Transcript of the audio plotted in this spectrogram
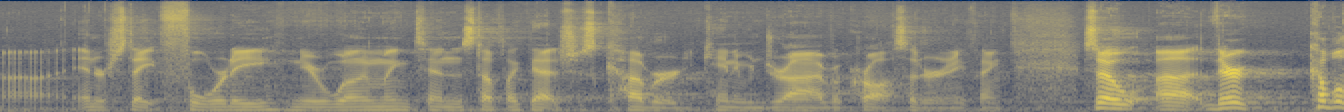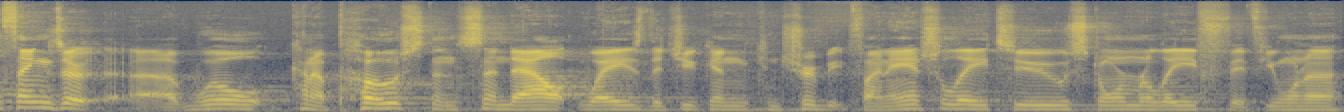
uh, Interstate 40 near Wilmington and stuff like that. It's just covered. You can't even drive across it or anything. So uh, there are a couple things that uh, we'll kind of post and send out ways that you can contribute financially to storm relief if you want to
